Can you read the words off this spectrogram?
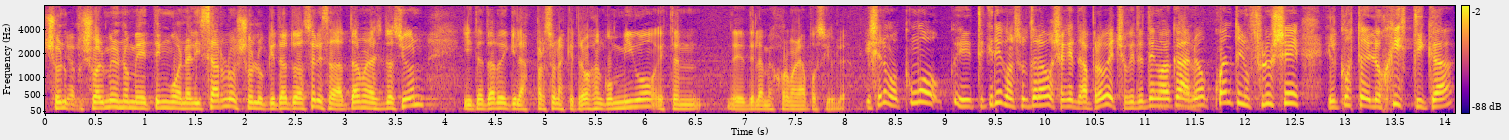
yo, yo, al menos no me detengo a analizarlo, yo lo que trato de hacer es adaptarme a la situación y tratar de que las personas que trabajan conmigo estén de, la mejor manera posible. Guillermo, ¿cómo, eh, te quería consultar a vos, ya que aprovecho que te tengo acá, ¿no? ¿Cuánto influye el costo de logística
